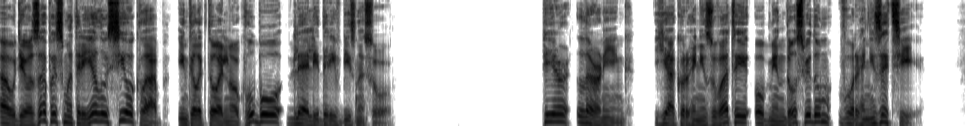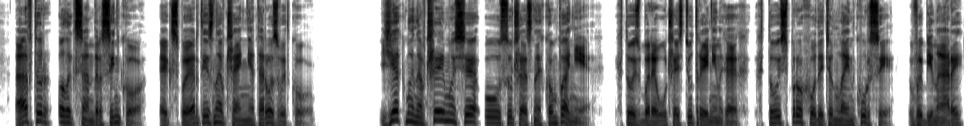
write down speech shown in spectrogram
Аудіозапис матеріалу SEO Club – інтелектуального клубу для лідерів бізнесу. Peer Learning Як організувати обмін досвідом в організації. Автор Олександр Синько, експерт із навчання та розвитку. Як ми навчаємося у сучасних компаніях? Хтось бере участь у тренінгах, хтось проходить онлайн-курси, вебінари,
